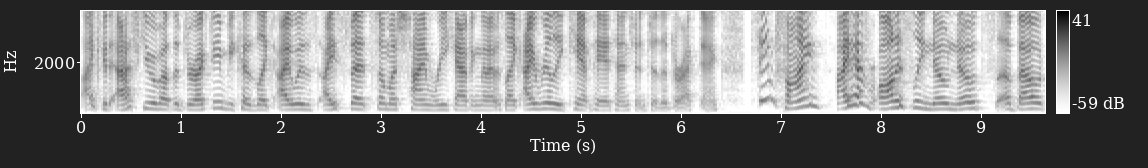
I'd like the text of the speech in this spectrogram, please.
I could ask you about the directing because, like, I was, I spent so much time recapping that I was like, I really can't pay attention to the directing. Seemed fine. I have honestly no notes about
